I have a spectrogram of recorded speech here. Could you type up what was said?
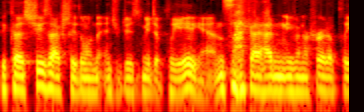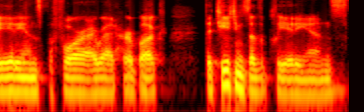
because she's actually the one that introduced me to Pleiadians. Like I hadn't even heard of Pleiadians before I read her book, The Teachings of the Pleiadians.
